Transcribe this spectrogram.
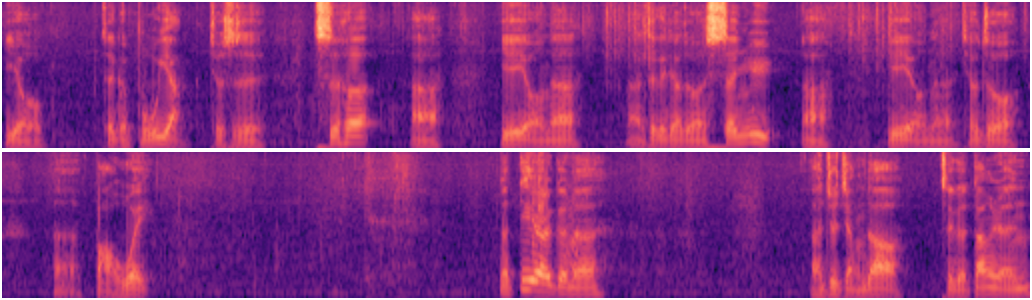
有这个补养，就是吃喝啊，也有呢啊，这个叫做生育啊，也有呢叫做呃保卫。那第二个呢？啊，就讲到这个，当人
